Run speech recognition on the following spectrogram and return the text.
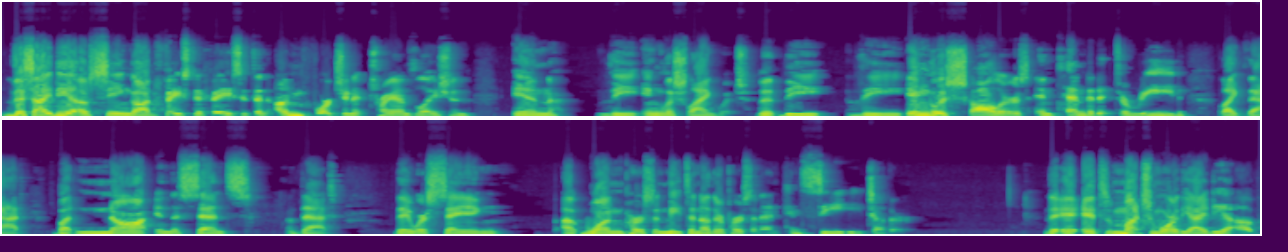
this idea of seeing God face to face, it's an unfortunate translation in the English language. The, the, the English scholars intended it to read like that, but not in the sense that they were saying uh, one person meets another person and can see each other. It's much more the idea of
